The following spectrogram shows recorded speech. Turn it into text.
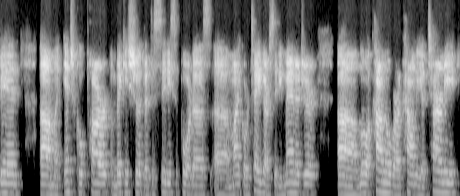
been um, an integral part of making sure that the city support us. Uh, Mike Ortega, our city manager, uh, Laura Conover, our county attorney,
